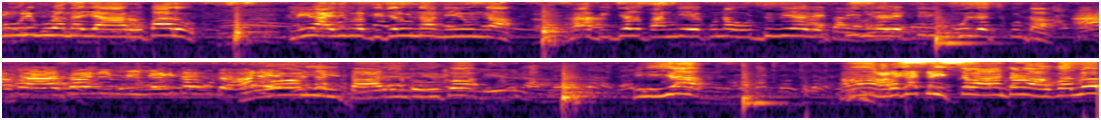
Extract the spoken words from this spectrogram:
కూలి మూడు వందల యాభై రూపాయలు. మేము ఐదుగురు బిడ్డలు ఉన్నా నేను ఉన్నా. నా బిడ్డలు పని చేయకుండా ఒడ్డు మీద పెట్టి నిలబెట్టి నీ పూలు తెచ్చుకుంటా తాడదెంప ఊకో నేను ఇయ్యా. ఆ, అరగంట ఇస్తావా అంటాను అవ్వలో.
